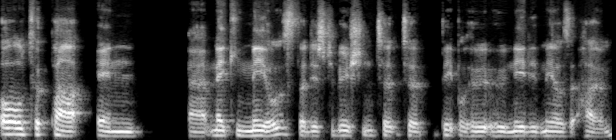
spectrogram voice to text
all took part in uh, making meals for distribution to, to people who, who needed meals at home.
